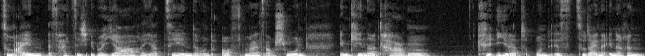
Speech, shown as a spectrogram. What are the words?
zum einen, es hat sich über Jahre, Jahrzehnte und oftmals auch schon in Kindertagen kreiert und ist zu deiner inneren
